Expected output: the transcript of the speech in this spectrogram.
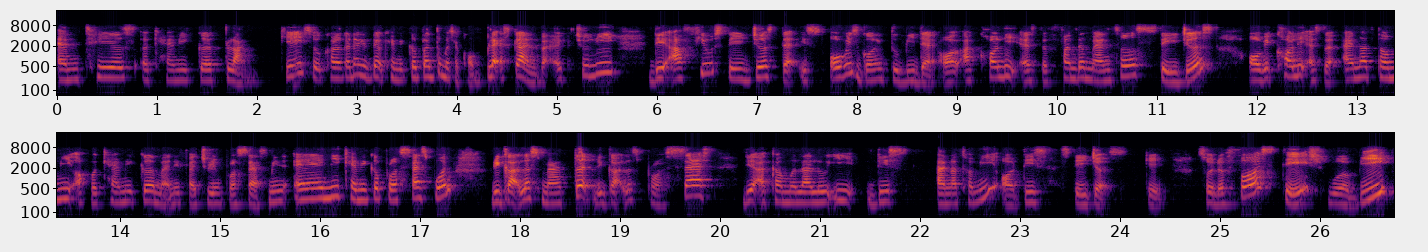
entails a chemical plant. Okay, so kadang-kadang kita chemical plant tu macam kompleks kan, but actually there are few stages that is always going to be there, or I call it as the fundamental stages or we call it as the anatomy of a chemical manufacturing process. Mean any chemical process pun, regardless method, regardless process, dia akan melalui this anatomy or these stages. Okay, so the first stage will be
